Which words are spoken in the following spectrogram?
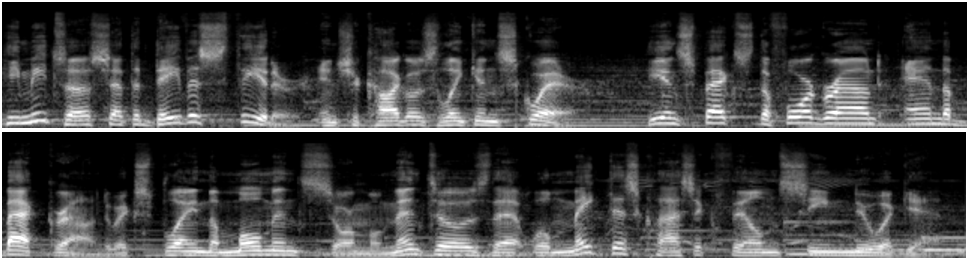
He meets us at the Davis Theater in Chicago's Lincoln Square. He inspects the foreground and the background to explain the moments or mementos that will make this classic film seem new again.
